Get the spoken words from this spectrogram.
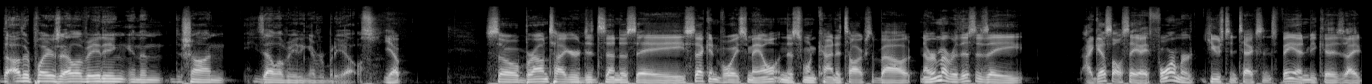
the other players are elevating, and then Deshaun he's elevating everybody else. Yep. So Brown Tiger did send us a second voicemail, and this one kind of talks about. Now, remember, this is a, I guess I'll say a former Houston Texans fan because I,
